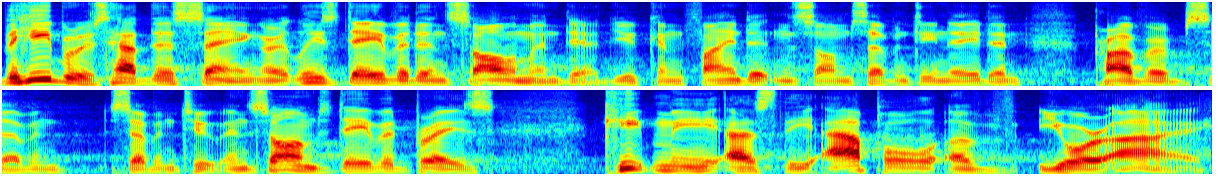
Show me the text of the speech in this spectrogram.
The Hebrews had this saying, or at least David and Solomon did. You can find it in Psalm 17:8 and Proverbs 7, 7 2. In Psalms, David prays, Keep me as the apple of your eye,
